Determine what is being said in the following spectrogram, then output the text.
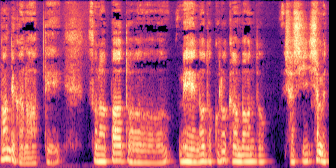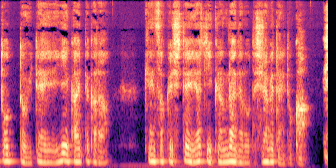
なんでかなって、そのアパート名のところ、看板の写真、写メ撮っておいて、家に帰ってから検索して、家賃いくらぐらいだろうって調べたりとか。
